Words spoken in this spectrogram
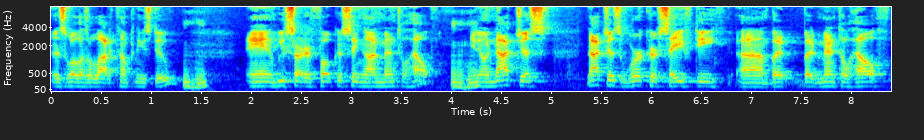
as well as a lot of companies do, and we started focusing on mental health. You know, not just not just worker safety, um, but but mental health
